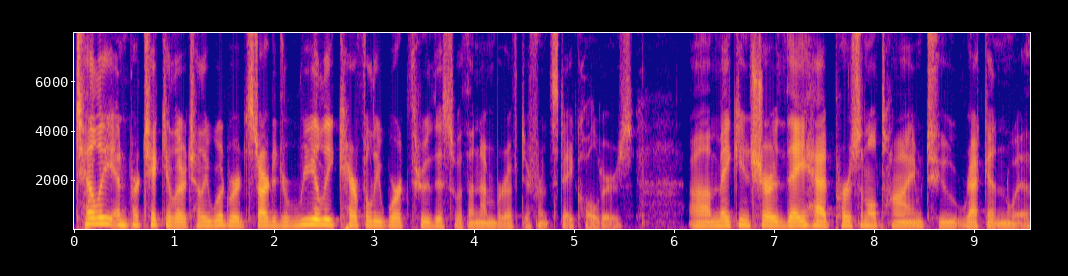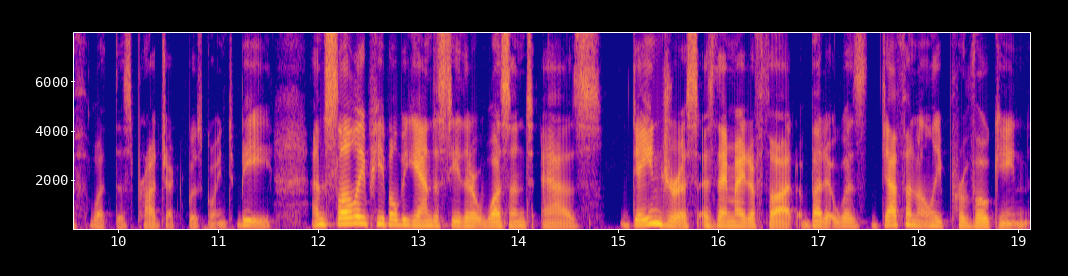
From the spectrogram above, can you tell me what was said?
Tilly, in particular, Tilly Woodward, started to really carefully work through this with a number of different stakeholders, uh, making sure they had personal time to reckon with what this project was going to be. And slowly, people began to see that it wasn't as dangerous as they might have thought, but it was definitely provoking,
